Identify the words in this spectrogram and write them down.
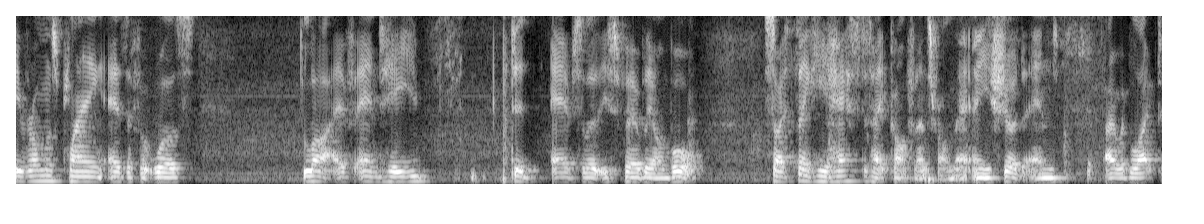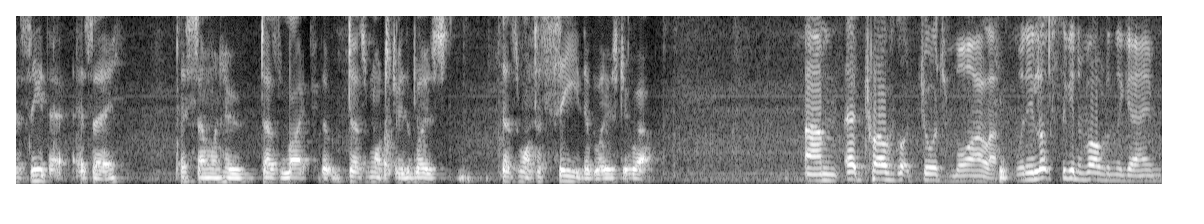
Everyone was playing as if it was live, and he did absolutely superbly on ball. So I think he has to take confidence from that, and he should. And I would like to see that as a as someone who does like the, does want to do the Blues, does want to see the Blues do well. Um, at 12, got George Moala. When he looks to get involved in the game,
